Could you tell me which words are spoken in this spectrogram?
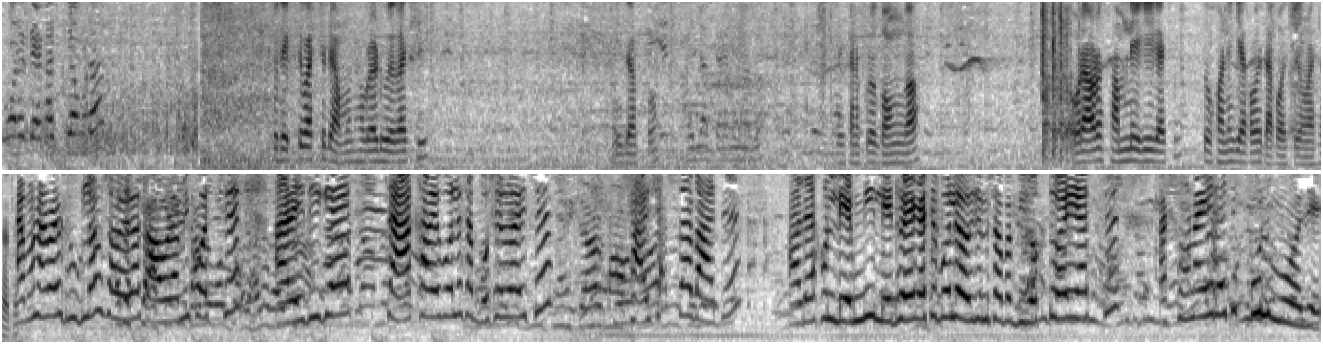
তোমাদের দেখাচ্ছি আমরা। তো দেখতে পাচ্ছ ডায়মন্ড হাবড়া ঢুকে গেছি। এই দেখো এখানে পুরো গঙ্গা। ওরা আরও সামনে এগিয়ে গেছে তো ওখানে গিয়ে একেবারে দেখা হচ্ছে তোমার সাথে। এমন আবার ঢুকলাম সবাই এরা কাউরামি করছে আর এইদিকে চা খাবে বলে সব বসে রয়েছে। সাড়ে সাতটা বাজে আর এখন লেমনি লেট হয়ে গেছে বলে ওই জন্য সবাই বিরক্ত হয়ে যাচ্ছে। আর সোনাই রয়েছে ফুল মজে।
